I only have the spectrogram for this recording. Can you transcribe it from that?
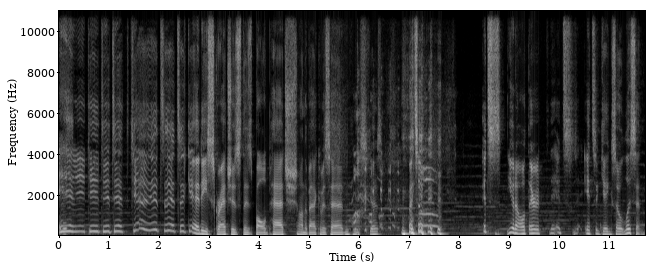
It, it, it, it, it's it's a kid. He scratches this bald patch on the back of his head. He goes, It's a- it's you know there it's it's a gig. So listen,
